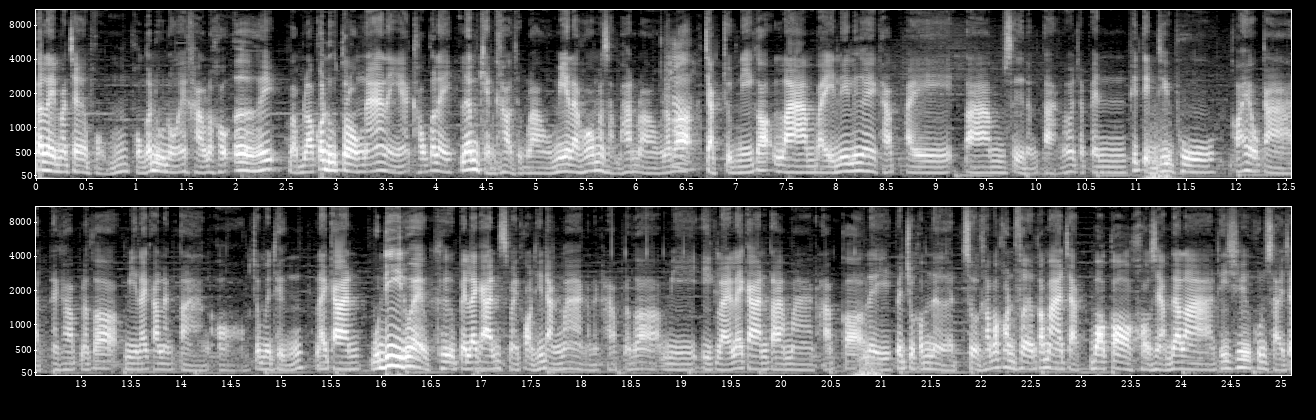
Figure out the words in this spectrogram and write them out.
ก็เลยมาเจอผม ผมก็ดูดวงให้เขาแล้วเขาเออเฮ้ยแบบเราก็ดูตรงนะอะไรเงี้ยเขาก็เลยเริ่มเขียนข่าวถึงเรา มีอะไรเขาก็มาสัมภาษณ์เราแล้วก็ ค่ะ จากจุดนี้ก็ลามไปเรื่อยๆครับ ไปตามสื่อต่างๆไม่ว่าจะเป็นพี่ติ๋มที่ภูก็ให้โอกาสนะครับแล้วก็มีรายการต่างๆ ออกจนไปถึงรายการบูดี้ด้วย คือเป็นรายการสมัยก่อนที่ดังมากนะครับแล้วก็มีอีกหลายรายการตามมาครับก็เลยเป็นจุดกำเนิด ส่วนคำว่าคอนเฟิร์มก็มาจากบกของสยามดาราที่ชื่อคุณสายใจ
